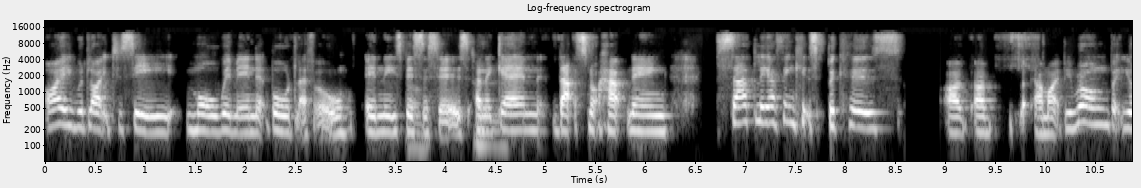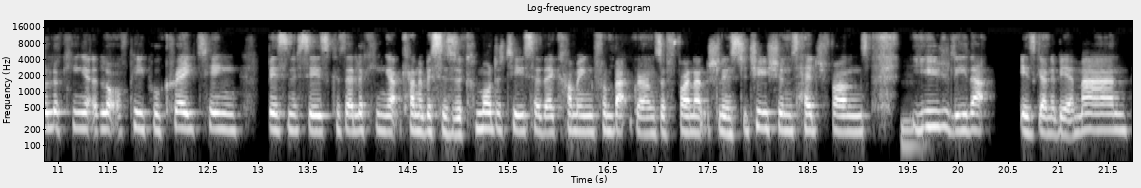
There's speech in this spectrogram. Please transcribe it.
I would like to see more women at board level in these oh, businesses. Oh, totally. And again, that's not happening. Sadly, I think it's because I, I, I, might be wrong, but you're looking at a lot of people creating businesses because they're looking at cannabis as a commodity. So they're coming from backgrounds of financial institutions, hedge funds. Mm. Usually that is going to be a man.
